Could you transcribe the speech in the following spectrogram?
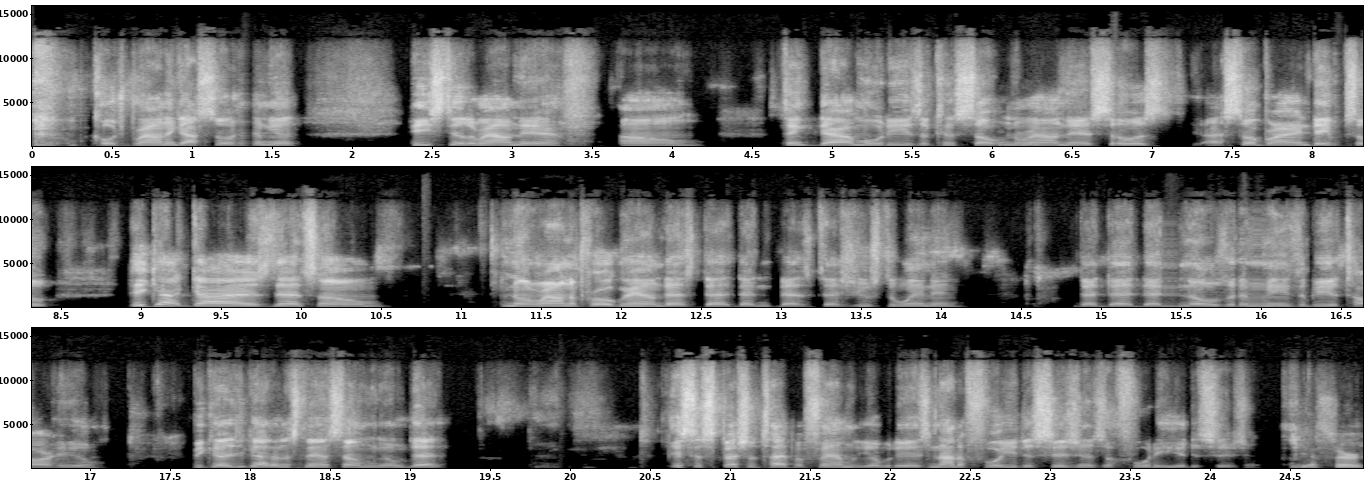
Coach Browning, I saw him yet. He's still around there. Um, I think Darrell Moody is a consultant mm-hmm. around there. So is I saw Brian Davis. So he got guys that's um you know, around the program that's that, that that's that's used to winning, that that that knows what it means to be a Tar Heel, because you got to understand something. You know that it's a special type of family over there. It's not a four-year decision; it's a forty-year decision. Yes, sir.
